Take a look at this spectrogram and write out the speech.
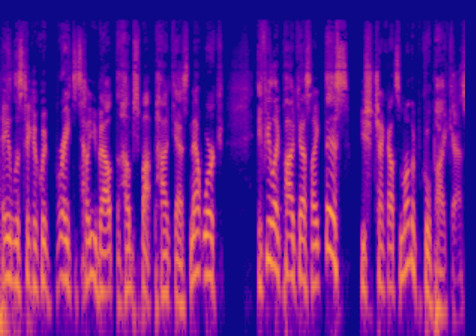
Hey, let's take a quick break to tell you about the HubSpot Podcast Network. If you like podcasts like this, you should check out some other cool podcasts.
